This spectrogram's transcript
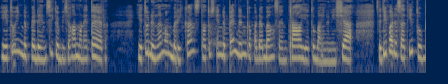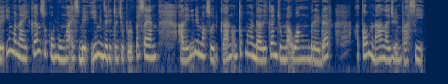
yaitu independensi kebijakan moneter yaitu dengan memberikan status independen kepada bank sentral, yaitu Bank Indonesia. Jadi pada saat itu, BI menaikkan suku bunga SBI menjadi 70%. Hal ini dimaksudkan untuk mengendalikan jumlah uang beredar atau menahan laju inflasi.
